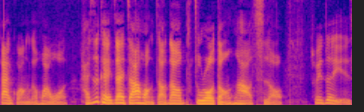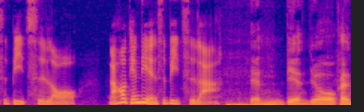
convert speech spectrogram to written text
带广的话，我还是可以在札幌找到猪肉冻，很好吃哦，所以这也是必吃喽。然后甜点也是必吃啦，甜点就看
